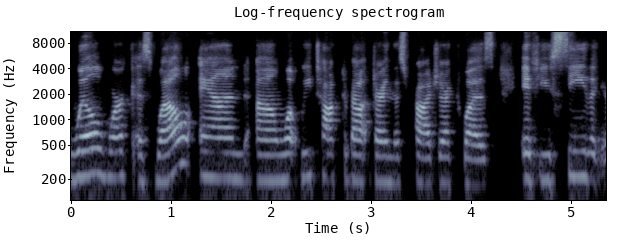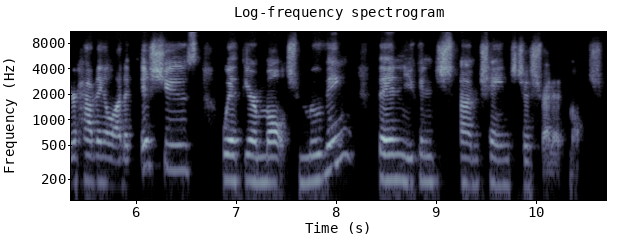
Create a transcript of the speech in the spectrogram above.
will work as well. And um, what we talked about during this project was if you see that you're having a lot of issues with your mulch moving, then you can um, change to shredded mulch.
